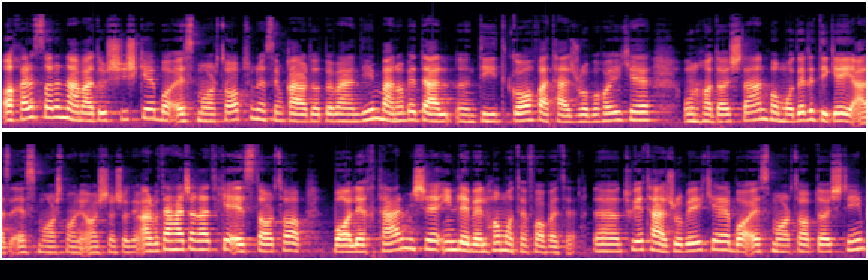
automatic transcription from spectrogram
آخر سال 96 که با اسمارت تونستیم قرارداد ببندیم بنا به دیدگاه و تجربه هایی که اونها داشتن با مدل دیگه ای از smart money آشنا شدیم. البته هر چقدر که استارتاپ بالغتر میشه این لول ها متفاوته توی تجربه ای که با اسمارت داشتیم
